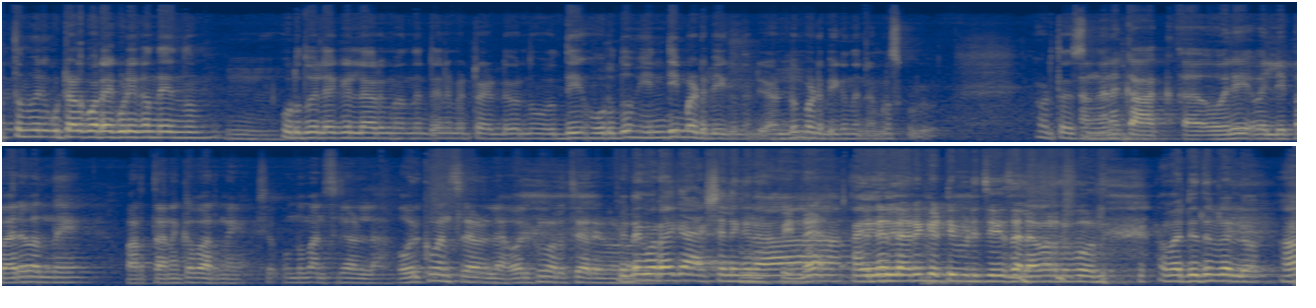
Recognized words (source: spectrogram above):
എത്തുമ്പോൾ കുട്ടികൾ കുറെ കൂടിയൊക്കെ എന്ത് ചെയ്യുന്നു? ഉറുദുവിലേക്ക് എല്ലാവരും വന്നിട്ട് തന്നെ മെട്രായിട്ട് വരുന്നു ഉറുദി ഉറുദു ഹിന്ദിയും പഠിപ്പിക്കുന്നുണ്ട് രണ്ടും പഠിപ്പിക്കുന്നുണ്ട് നമ്മുടെ സ്കൂളിൽ അവിടുത്തെ അങ്ങനെ ഒരു വല്യപ്പാര് വന്ന് വർത്താനൊക്കെ പറഞ്ഞ് പക്ഷെ ഒന്നും മനസ്സിലാവില്ല അവർക്ക് മനസ്സിലാവില്ല അവർക്ക് കുറച്ച് അറിയണം പിന്നെ കുറെ ആക്ഷൻ ഇങ്ങനെ പിന്നെ എല്ലാവരും കെട്ടിപ്പിടിച്ച് സലാം പറഞ്ഞു പോകുന്നു മറ്റേതുണ്ടല്ലോ ആ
